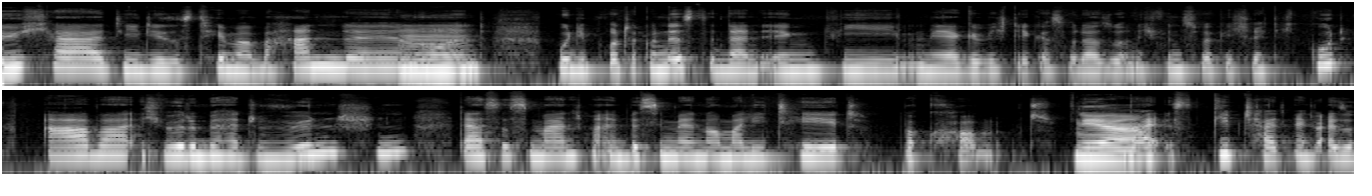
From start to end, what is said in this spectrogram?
Bücher, die dieses Thema behandeln mhm. und wo die Protagonistin dann irgendwie mehrgewichtig ist oder so. Und ich finde es wirklich richtig gut. Aber ich würde mir halt wünschen, dass es manchmal ein bisschen mehr Normalität bekommt. Ja. Weil es gibt halt einfach, also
